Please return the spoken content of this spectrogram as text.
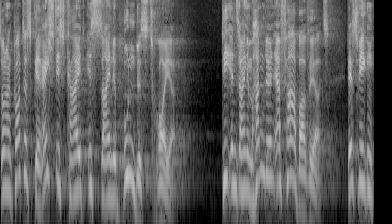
sondern Gottes Gerechtigkeit ist seine Bundestreue, die in seinem Handeln erfahrbar wird. Deswegen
